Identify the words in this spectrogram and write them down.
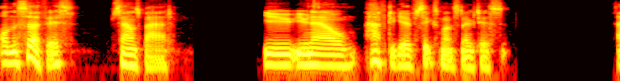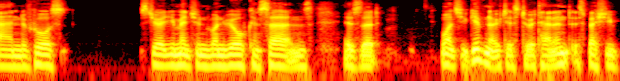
on the surface, sounds bad. You you now have to give six months notice, and of course, Stuart, you mentioned one of your concerns is that once you give notice to a tenant, especially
